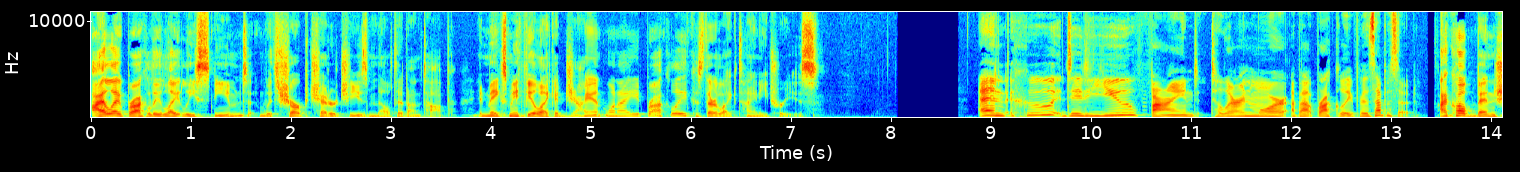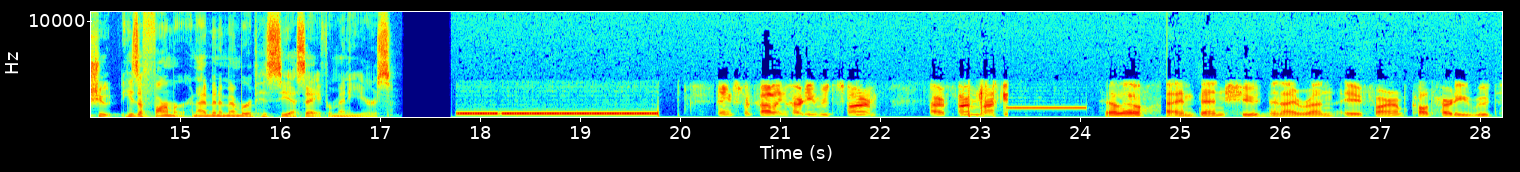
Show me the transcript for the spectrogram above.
I like broccoli lightly steamed with sharp cheddar cheese melted on top. It makes me feel like a giant when I eat broccoli because they're like tiny trees. And who did you find to learn more about broccoli for this episode? I called Ben Shute. He's a farmer, and I've been a member of his CSA for many years. Thanks for calling Hearty Roots Farm. Our farm market. Hello, I'm Ben Shute, and I run a farm called Hearty Roots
